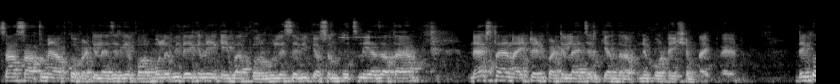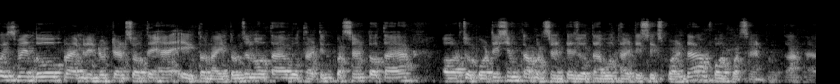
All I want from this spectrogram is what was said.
साथ साथ में आपको फर्टिलाइज़र के फॉर्मूले भी देखने हैं। कई बार फॉर्मूले से भी क्वेश्चन पूछ लिया जाता है। नेक्स्ट है नाइट्रेट फर्टिलाइज़र के अंदर अपने पोटेशियम नाइट्रेट देखो इसमें दो प्राइमरी न्यूट्रिएंट्स होते हैं एक तो नाइट्रोजन होता है वो 13 परसेंट होता है और जो पोटेशियम का परसेंटेज होता है वो 36.4 परसेंट होता है।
